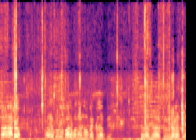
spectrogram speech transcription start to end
হ্যাঁ, হাঁটো আরে তুমি পারবে না নৌকা চালাতে ঠিক আছে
